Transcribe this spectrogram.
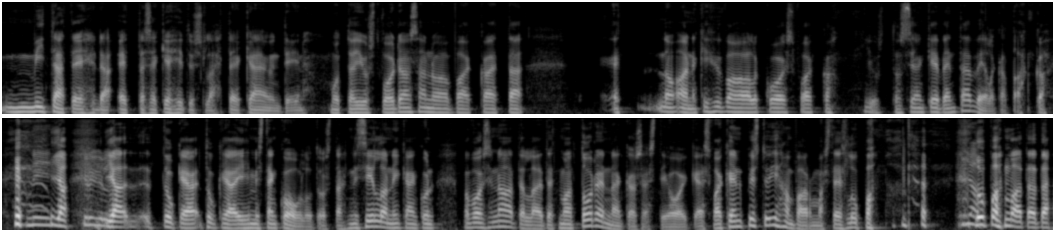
mitä tehdä, että se kehitys lähtee käyntiin. Mutta just voidaan sanoa vaikka, että – et, no ainakin hyvä alku olisi vaikka just tosiaan keventää velkatakka Niin, ja, kyllä. ja tukea, tukea ihmisten koulutusta. Niin silloin ikään kuin mä voisin ajatella, että, että mä oon todennäköisesti oikeassa, vaikka en pysty ihan varmasti edes lupaamaan, Joo. lupaamaan tätä.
